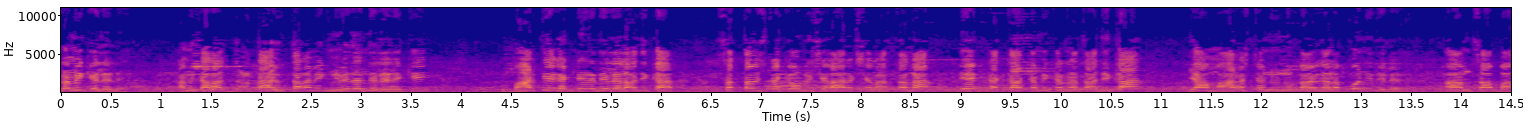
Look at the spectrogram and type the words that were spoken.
कमी केलेलं आहे. आम्ही त्याला आता आयुक्ताला आम्ही एक निवेदन दिलेलं आहे की भारतीय घटनेने दिलेला अधिकार सत्तावीस टक्के ओबीसीला आरक्षण असताना एक टक्का कमी करण्याचा अधिकार या महाराष्ट्र निवडणूक आयोगाला कोणी दिलेला आहे? हा आमचा बा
